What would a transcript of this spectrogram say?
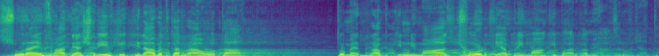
सूरह फातिहा शरीफ की तिलावत कर रहा होता तो मैं रब की नमाज़ छोड़ के अपनी माँ की बारगाह में हाजिर हो जाता।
